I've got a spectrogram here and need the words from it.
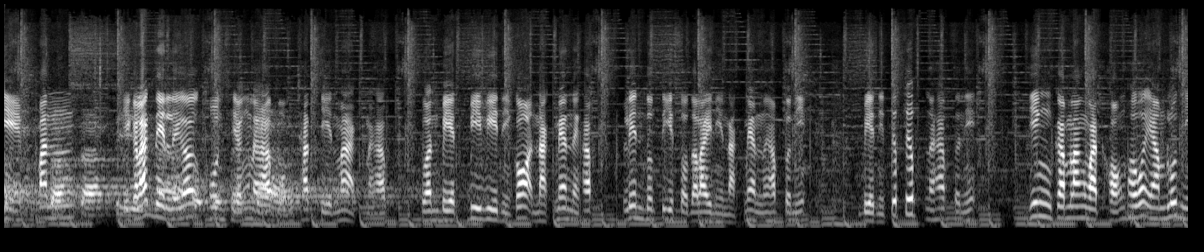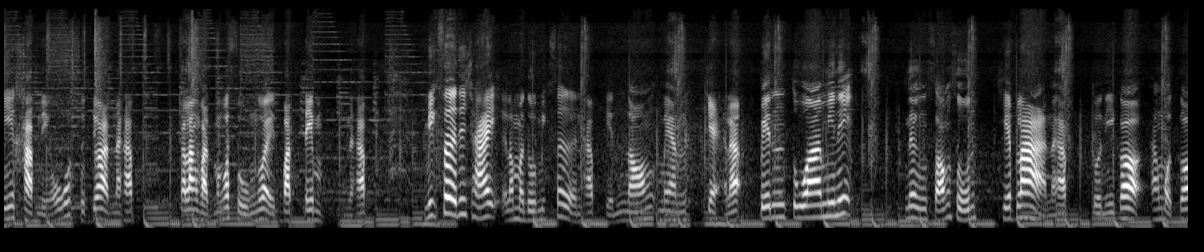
นี่มันเอกลักษณ์เด่นเลยก็โทนเสียงนะครับ ผมชัดเจนมากนะครับ ส่วนเบส BV นี่ก็หนักแน่นนะครับ เล่นดนตรีสดอะไรนี่หนักแน่นนะครับ ตัวนี้ เบสนี่ตึ๊บๆนะครับตัวนี้ยิ่งกำลังวัตต์ของ Power Amp รุ่นนี้ขับนี่โอ้สุดยอดนะครับกำลังวัตต์มันก็สูงด้วยวัตต์เต็มนะครับมิกเซอร์ที่ใช้เรามาดูมิกเซอร์นะครับเห็นน้องแมนแกะแล้วเป็นตัวมินิ120 เคปล่านะครับ ตัวนี้ก็ทั้งหมดก็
